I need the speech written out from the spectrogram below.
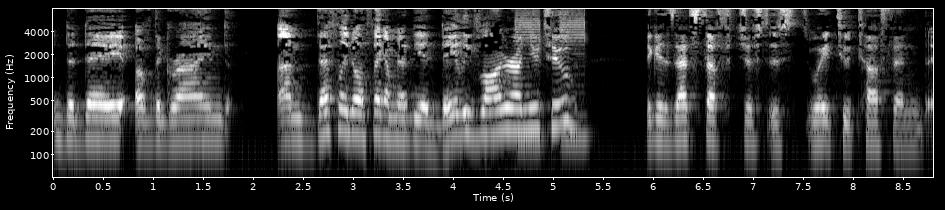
the day of the grind. I definitely don't think I'm going to be a daily vlogger on YouTube because that stuff just is way too tough and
